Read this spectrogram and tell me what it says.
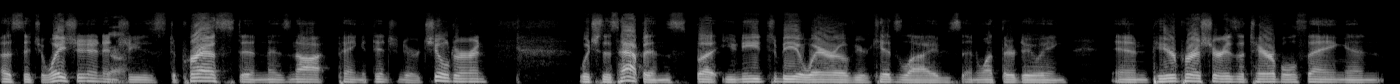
a situation and yeah. she's depressed and is not paying attention to her children, which this happens, but you need to be aware of your kids' lives and what they're doing. And peer pressure is a terrible thing. And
